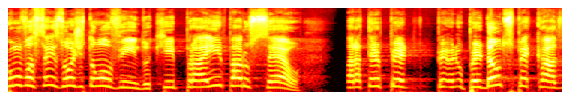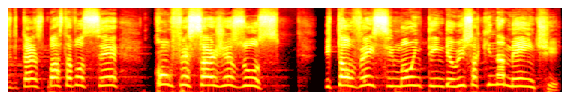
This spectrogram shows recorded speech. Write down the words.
Como vocês hoje estão ouvindo, que para ir para o céu, para ter per, per, o perdão dos pecados eternos, basta você confessar Jesus. E talvez Simão entendeu isso aqui na mente.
